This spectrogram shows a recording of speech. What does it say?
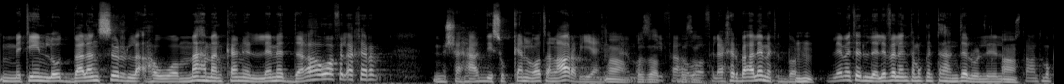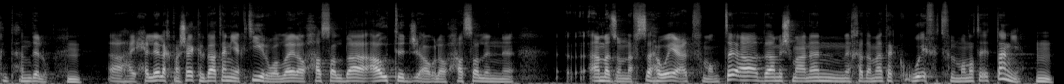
200 load balancer لا هو مهما كان ال limit ده هو في الآخر مش هيعدي سكان الوطن العربي يعني آه، قصدي؟ بالظبط، فهو بالظبط. في الآخر بقى limited برضه. limited لل level أنت ممكن ت handle له للمستوى أنت ممكن ت handle له. آه هيحل لك مشاكل بقى تانية كتير والله لو حصل بقى outage أو لو حصل إن امازون نفسها وقعت في منطقة ده مش معناه إن خدماتك وقفت في المناطق التانية مم.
